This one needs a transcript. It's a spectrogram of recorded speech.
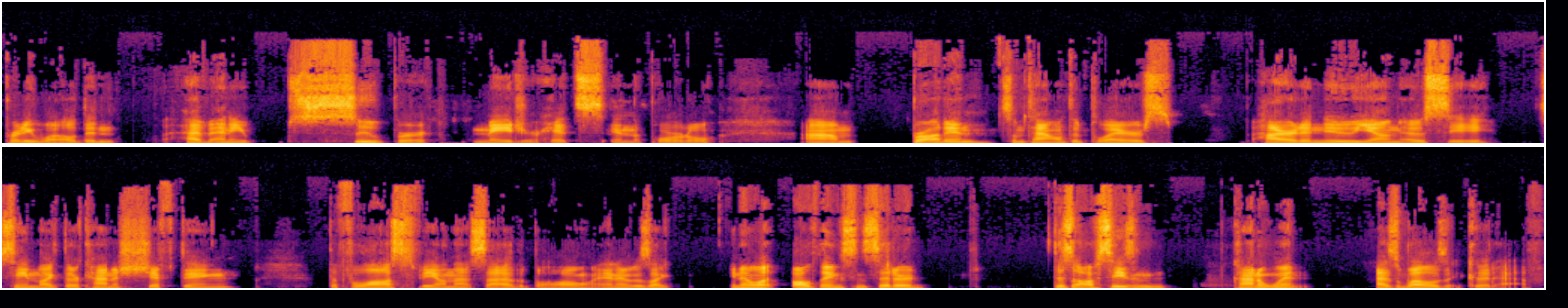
pretty well. Didn't have any super major hits in the portal. Um, brought in some talented players, hired a new young OC. Seemed like they're kind of shifting the philosophy on that side of the ball. And it was like, you know what? All things considered, this offseason kind of went as well as it could have.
